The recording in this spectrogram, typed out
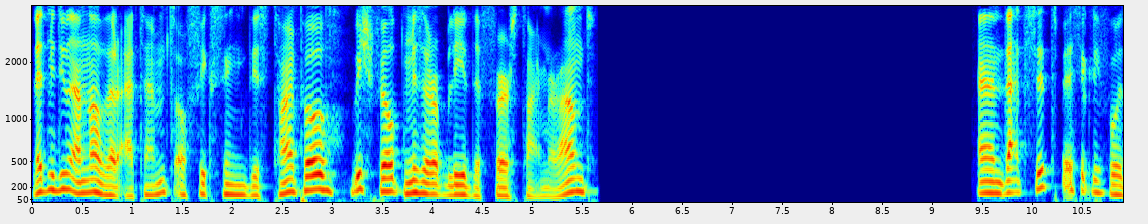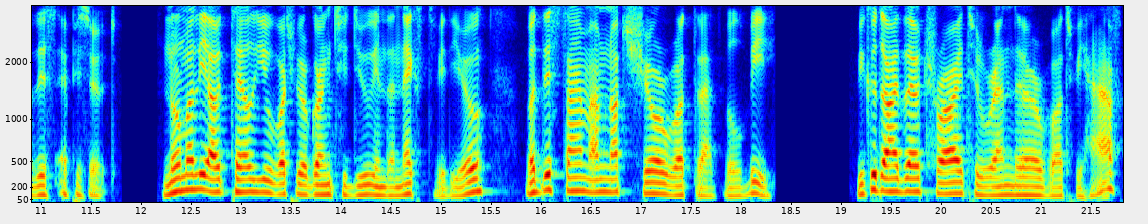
Let me do another attempt of fixing this typo, which failed miserably the first time around. And that's it basically for this episode. Normally I would tell you what we are going to do in the next video, but this time I'm not sure what that will be. We could either try to render what we have,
